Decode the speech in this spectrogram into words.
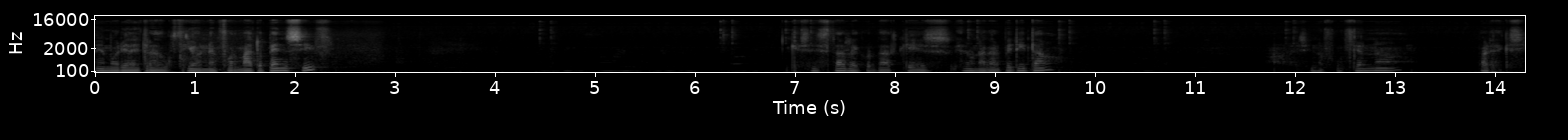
memoria de traducción en formato pensive. Que es esta, recordad que es en una carpetita. A ver si no funciona. Parece que sí.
